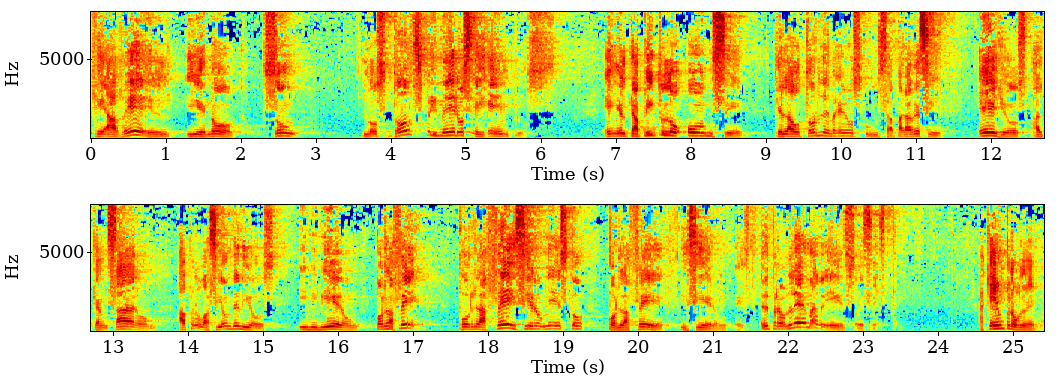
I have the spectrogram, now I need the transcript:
que Abel y Enoch son los dos primeros ejemplos en el capítulo 11 que el autor de Hebreos usa para decir, ellos alcanzaron aprobación de Dios y vivieron por la fe. Por la fe hicieron esto, por la fe hicieron esto. El problema de eso es este. Aquí hay un problema,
